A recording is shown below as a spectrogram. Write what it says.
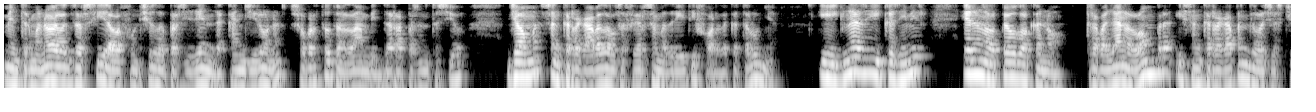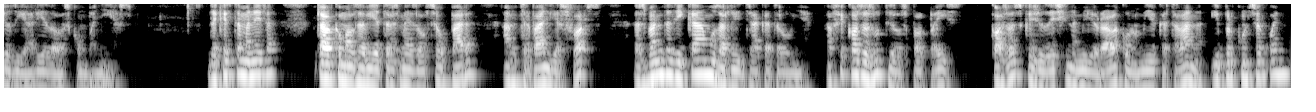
mentre Manuel exercia la funció de president de Can Girona, sobretot en l'àmbit de representació, Jaume s'encarregava dels afers a Madrid i fora de Catalunya, i Ignasi i Casimir eren al peu del canó, treballant a l'ombra i s'encarregaven de la gestió diària de les companyies. D'aquesta manera, tal com els havia transmès el seu pare, amb treball i esforç, es van dedicar a modernitzar Catalunya, a fer coses útils pel país, coses que ajudessin a millorar l'economia catalana i, per conseqüent,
